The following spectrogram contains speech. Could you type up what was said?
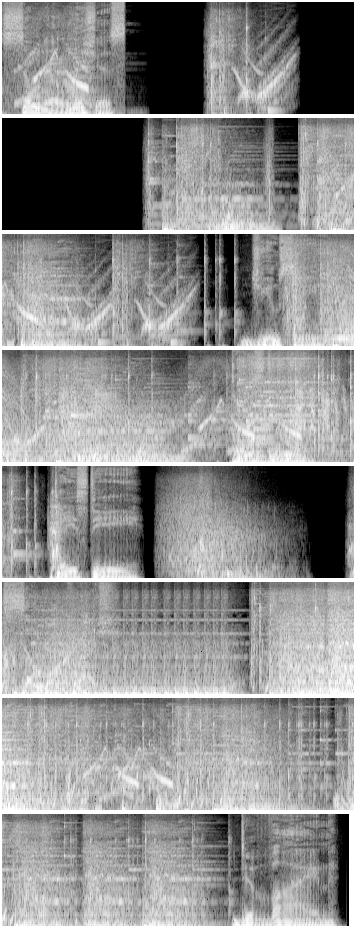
So delicious. Juicy. Tasty. Tasty. Soda Divine.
